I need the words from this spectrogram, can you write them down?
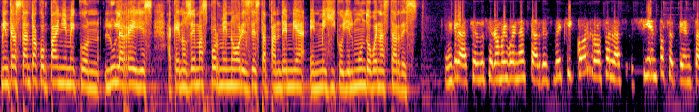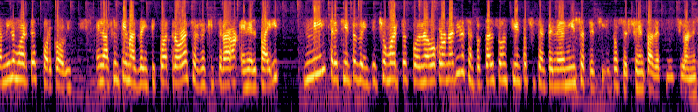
Mientras tanto, acompáñeme con Lula Reyes a que nos dé más pormenores de esta pandemia en México y el mundo. Buenas tardes. Gracias, Lucero. Muy buenas tardes. México roza las 170 mil muertes por COVID. En las últimas 24 horas se registraron en el país 1.328 muertos por el nuevo coronavirus. En total son 169.760 defunciones.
